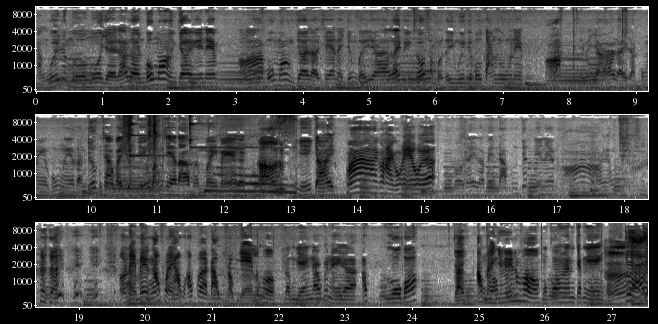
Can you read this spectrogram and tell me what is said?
thằng quý nó mừa mua về đã lên bốn món ăn chơi nghe anh em. Đó bốn món ăn chơi là xe này chuẩn bị à, lấy biển số xong rồi đi nguyên cái bô tăng luôn anh em. Đó thì bây giờ đây là con heo con heo đằng trước sao 70 triệu bắn xe tao mà mày mẹ rồi. Ờ. Cái gì trời? Quá có hai con heo thôi á bên đạp con chích nha anh em. Đó. Ông ở này mấy con ốc này ốc ốc đồng đồng vàng đúng không? Đồng vàng đâu cái này là ốc robot. Trời ốc này như hiếm đúng không? một con 500 ngàn. Cái gì?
